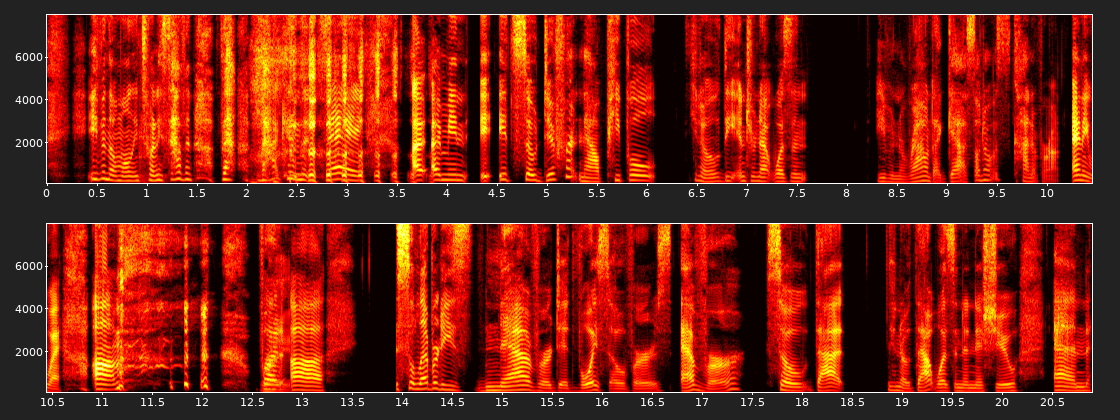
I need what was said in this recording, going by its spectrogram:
even though I'm only 27, back, back in the day, I, I mean, it, it's so different now. People, you know, the internet wasn't even around. I guess. I know it was kind of around. Anyway, um, but Right. uh, celebrities never did voiceovers ever, so that you know that wasn't an issue, and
